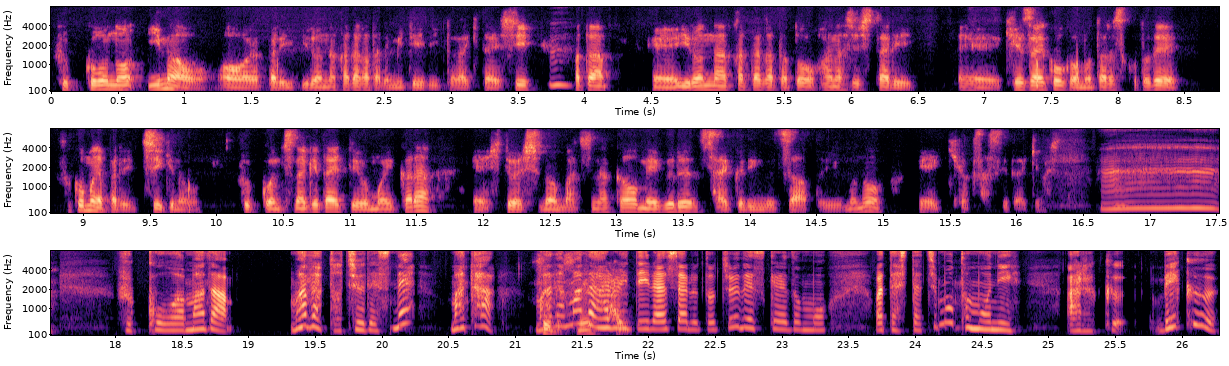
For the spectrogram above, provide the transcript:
復興の今をやっぱりいろんな方々で見ていただきたいし、またえー、いろんな方々とお話ししたり、えー、経済効果をもたらすことで、そこもやっぱり地域の復興につなげたいという思いから、えー、人吉の街中を巡るサイクリングツアーというものを、えー、企画させていただきました。うん復興はまだまだ途中ですね。またまだまだ歩いていらっしゃる途中ですけれども、ね。はい、私たちも共に歩くべく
